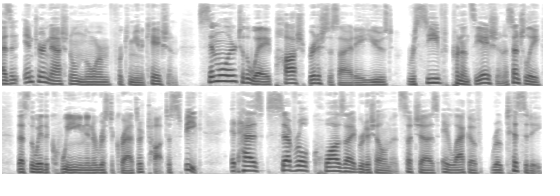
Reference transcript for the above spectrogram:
as an international norm for communication, similar to the way posh British society used received pronunciation. Essentially, that's the way the Queen and aristocrats are taught to speak. It has several quasi-British elements, such as a lack of rhoticity.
